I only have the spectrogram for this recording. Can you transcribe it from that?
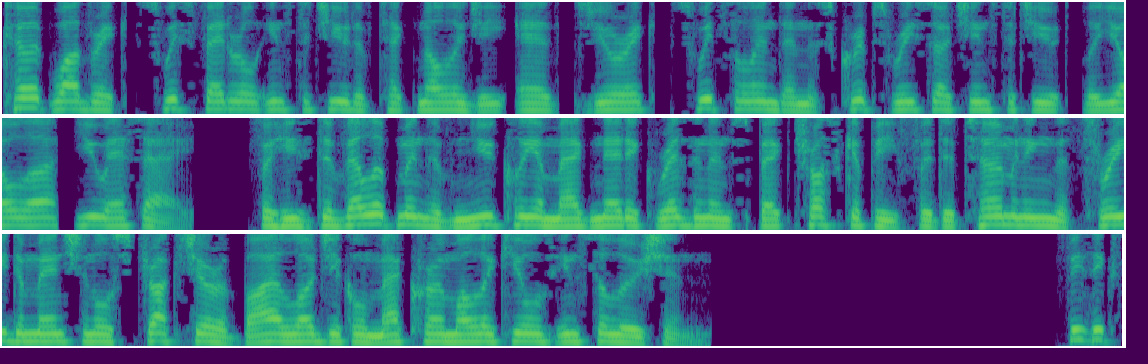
Kurt Wüthrich, Swiss Federal Institute of Technology, ETH, Zurich, Switzerland, and the Scripps Research Institute, La Jolla, USA, for his development of nuclear magnetic resonance spectroscopy for determining the three-dimensional structure of biological macromolecules in solution. Physics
